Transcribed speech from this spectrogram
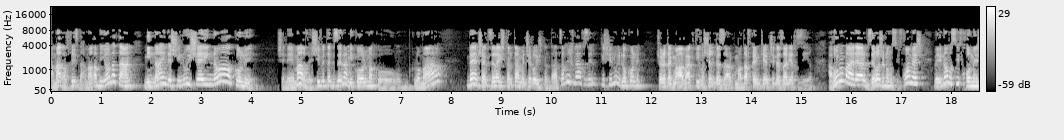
אמר רב חיסדא, אמר רבי יונתן, מניין לשינוי שאינו קונה, שנאמר והשיב את הגזלה מכל מקום. כלומר, בין שהגזלה השתנתה בין שלא השתנתה, צריך להחזיר, כי שינוי לא קונה. שואלת הגמרא, והכתיב אשר גזל, כלומר דווקא אם כן שגזל יחזיר, ההוא מבא אליה על גזלו שלא מוסיף חומש, ואינו מוסיף חומש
